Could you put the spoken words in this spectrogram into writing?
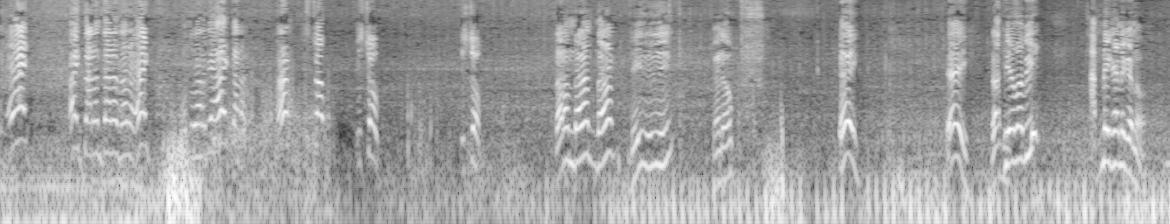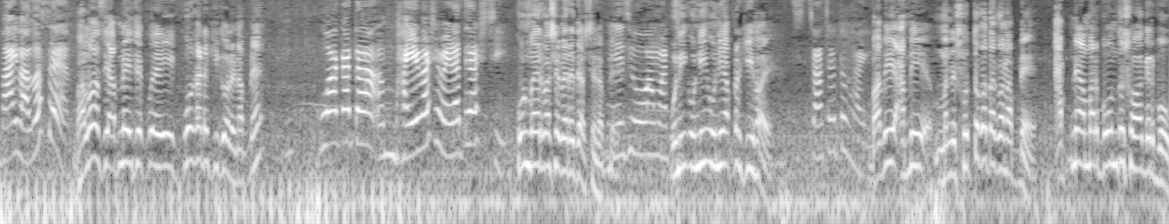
দাঁড়ান এই এই দাঁড়ান দাঁড়ান দাঁড়ান এই বন্ধু দাঁড়ান এই দাঁড়ান হ্যাঁ স্টপ স্টপ স্টপ দাঁড়ান দাঁড়ান দাঁড়ান দেই দেই দেই এই এই রাফিয়া ভাবি আপনি এখানে কেন? ভাই ভালো আছেন? ভালো আছি আপনি এই যে কুয়াকাটা কি করেন আপনি? কুয়াকাটা ভাইয়ের বাসা বেড়াতে আসছি। কোন ভাইয়ের বাসায় বেড়াতে আসছেন আপনি? এই যে ও আমার উনি উনি উনি আপনার কি হয়? চাচা তো ভাই। ভাবি আমি মানে সত্য কথা কোন আপনি। আপনি আমার বন্ধু সোহাগের বউ।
